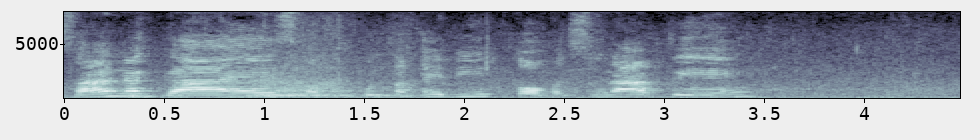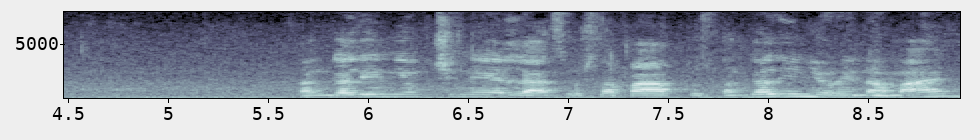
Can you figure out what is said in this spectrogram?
Sana guys, mapupunta kayo dito pag sinabing tanggalin yung tsinelas o sapatos, tanggalin nyo rin naman.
